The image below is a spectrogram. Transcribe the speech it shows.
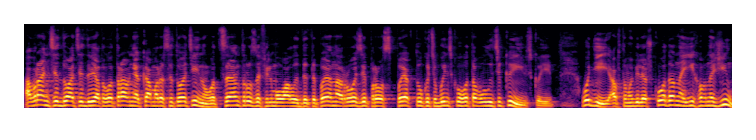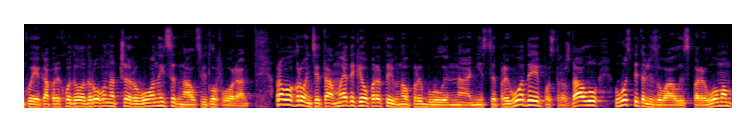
А вранці 29 травня камери ситуаційного центру зафільмували ДТП на розі проспекту Коцюбинського та вулиці Київської. Водій автомобіля Шкода наїхав на жінку, яка переходила дорогу на червоний сигнал світлофора. Правоохоронці та медики оперативно прибули на місце пригоди. Постраждалу госпіталізували з переломом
